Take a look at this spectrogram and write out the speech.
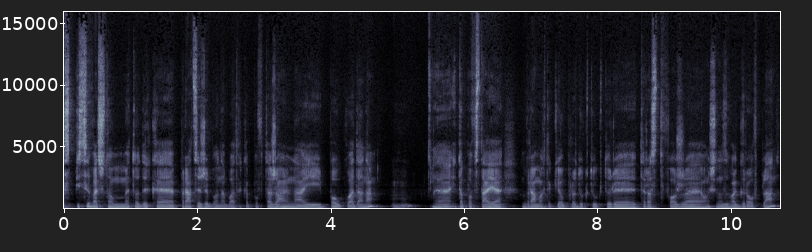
spisywać tą metodykę pracy, żeby ona była taka powtarzalna i poukładana. Mhm. E, I to powstaje w ramach takiego produktu, który teraz tworzę. On się nazywa Growth Plan.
